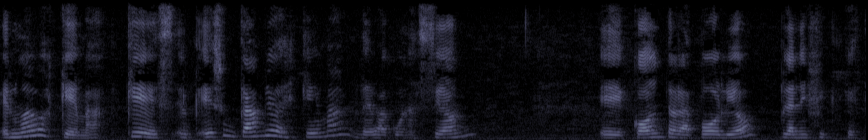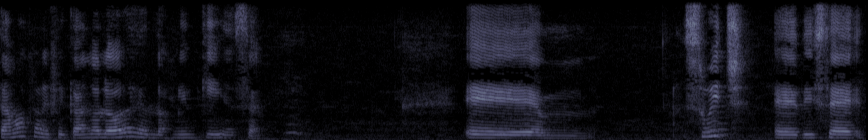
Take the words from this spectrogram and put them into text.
El nuevo esquema, ¿qué es? Es un cambio de esquema de vacunación eh, contra la polio que estamos planificándolo desde el 2015. Em, Switch eh, dice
